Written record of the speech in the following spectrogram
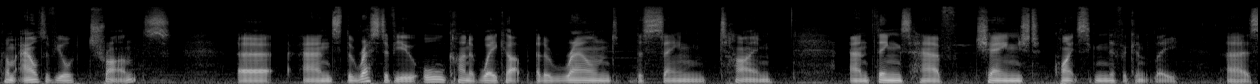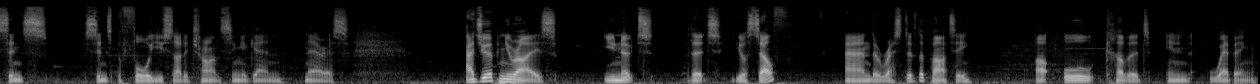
come out of your trance, uh, and the rest of you all kind of wake up at around the same time, and things have changed quite significantly uh, since since before you started trancing again, Neris. As you open your eyes, you note that yourself and the rest of the party are all covered in webbing.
